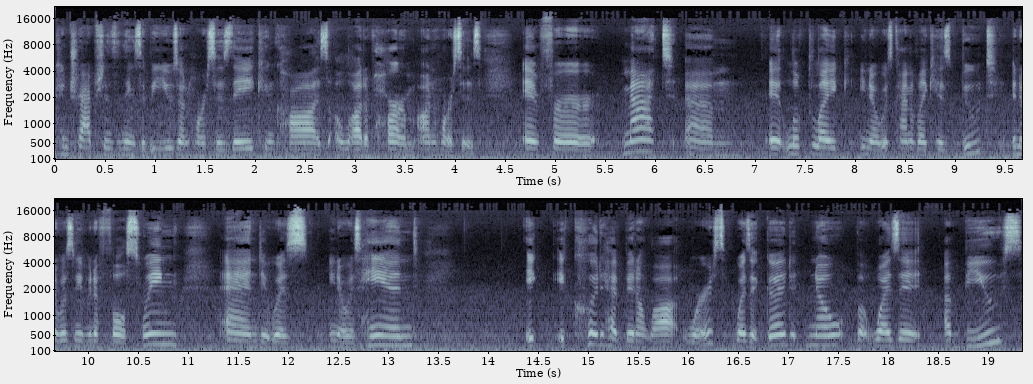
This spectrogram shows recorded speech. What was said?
contraptions and things that we use on horses, they can cause a lot of harm on horses. And for Matt, um, it looked like, you know, it was kind of like his boot and it wasn't even a full swing and it was, you know, his hand. It, it could have been a lot worse. Was it good? No. But was it abuse?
